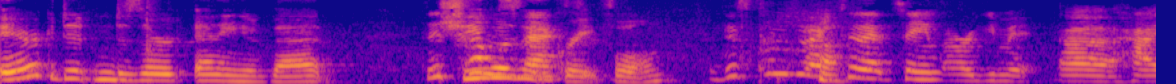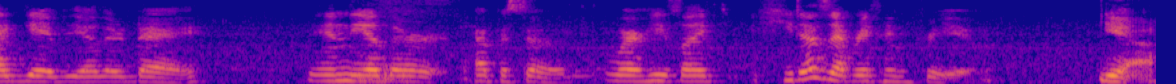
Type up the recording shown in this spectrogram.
Eric didn't deserve any of that. This she wasn't grateful. This comes back to that same argument uh, Hyde gave the other day, in the other episode, where he's like, he does everything for you. Yeah.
